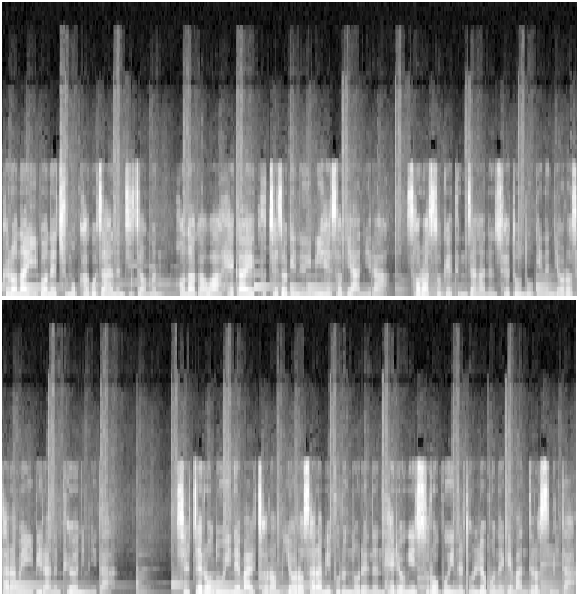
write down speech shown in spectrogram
그러나 이번에 주목하고자 하는 지점은 헌화가와 해가의 구체적인 의미 해석이 아니라 설화 속에 등장하는 쇠도 녹이는 여러 사람의 입이라는 표현입니다. 실제로 노인의 말처럼 여러 사람이 부른 노래는 해룡이 수로 부인을 돌려보내게 만들었습니다.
